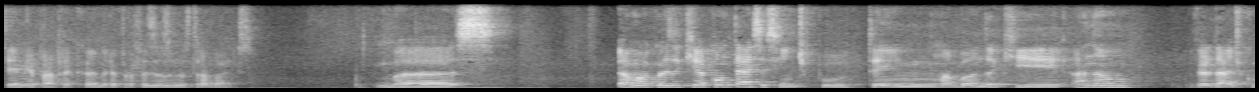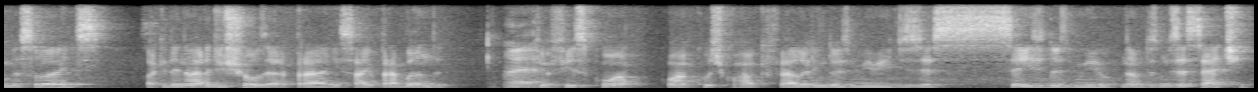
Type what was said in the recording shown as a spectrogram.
ter minha própria câmera para fazer os meus trabalhos. Mas é uma coisa que acontece, assim, tipo, tem uma banda que, ah não, verdade, começou antes. Só que daí não era de shows, era para ensaio para banda. É. Que eu fiz com a, com a Acústico Rockefeller em 2016 e 2000, não, 2017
